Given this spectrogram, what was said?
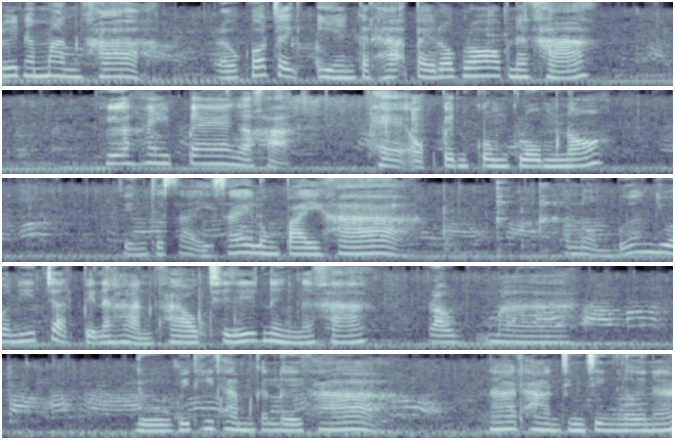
ด้วยน้ำมันค่ะ แล้วก็จะเอียงกระทะไปรอบๆนะคะ เพื่อให้แป้งอะค่ะ แผ่ออกเป็นกลมๆเนาะจึงจะใส่ไส้ลงไปค่ะ ขนมเบื้องยวนนี้จัดเป็นอาหารคาวชนิดหนึ่งนะคะ เรามาดูวิธีทำกันเลยค่ะ น่าทานจริงๆเลยนะ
